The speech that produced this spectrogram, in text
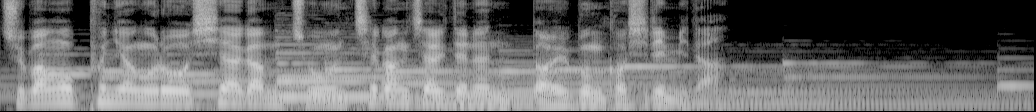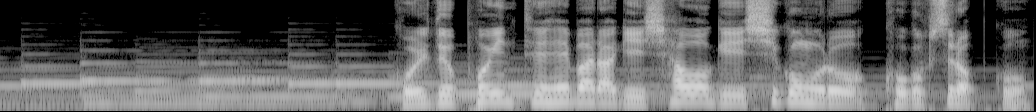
주방 오픈형으로 시야감 좋은 채광 잘 되는 넓은 거실입니다. 골드 포인트 해바라기 샤워기 시공으로 고급스럽고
